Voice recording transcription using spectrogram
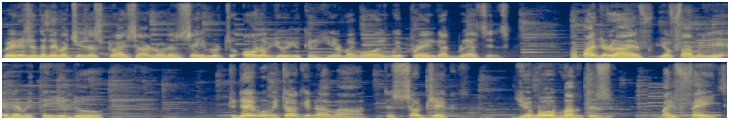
Greetings in the name of Jesus Christ, our Lord and Savior. To all of you, you can hear my voice. We pray God blessings upon your life, your family, and everything you do. Today we'll be talking about the subject You move mountains by faith.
